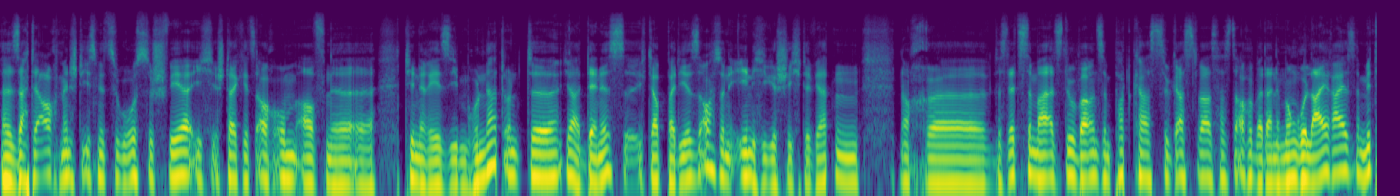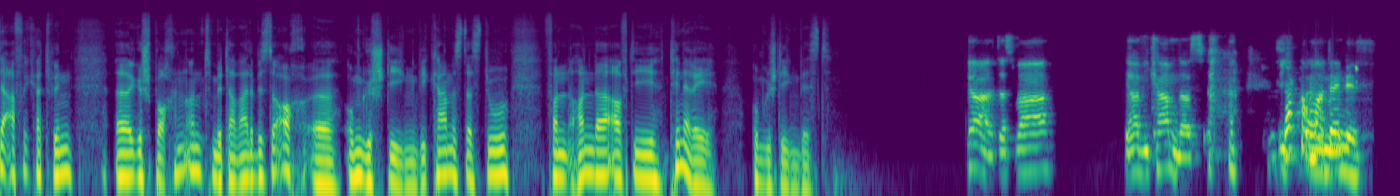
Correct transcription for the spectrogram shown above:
äh, sagte auch, Mensch, die ist mir zu groß, zu schwer, ich steige jetzt auch um auf eine äh, Tenere 700 und ja, Dennis, ich glaube, bei dir ist es auch so eine ähnliche Geschichte. Wir hatten noch das letzte Mal, als du bei uns im Podcast zu Gast warst, hast du auch über deine Mongolei-Reise mit der Africa Twin gesprochen und mittlerweile bist du auch umgestiegen. Wie kam es, dass du von Honda auf die Tenere umgestiegen bist? Ja, das war, ja, wie kam das? Sag ich, doch mal, ähm, Dennis.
